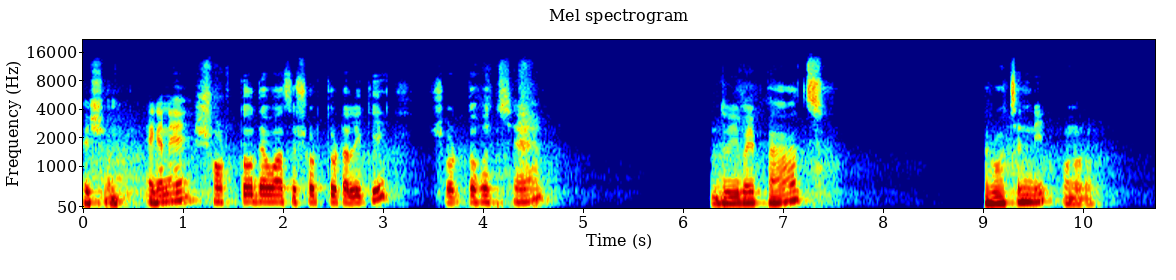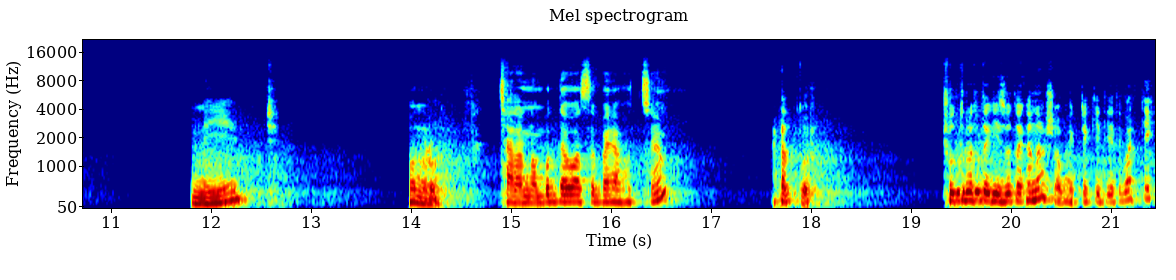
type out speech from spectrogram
পেশন এখানে শর্ত দেওয়া আছে। শর্তটা লিখি। শর্ত হচ্ছে দুই বাই পাঁচ হচ্ছে নিট পনেরো। নিট পনেরো। চালার নম্বর দেওয়া আছে ভাইয়া হচ্ছে আটাত্তর। সূত্রতে কিছু থাকে না, সব একটা কি দিয়ে দিবা? টিক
